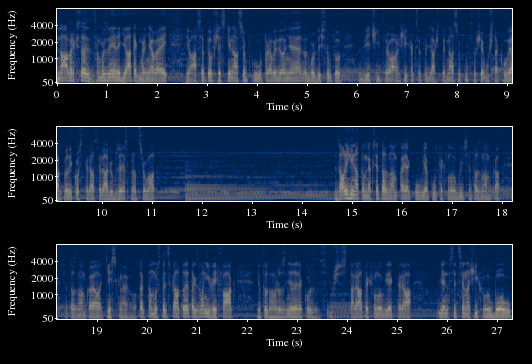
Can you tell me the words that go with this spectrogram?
návrh se samozřejmě nedělá tak mrňavej, dělá se to v šestinásobku pravidelně, nebo když jsou to větší třeba aršík, tak se to dělá čtyřnásobku, což je už taková velikost, která se dá dobře zpracovat. Záleží na tom, jak se ta známka, jakou, jakou technologii se ta známka, se ta známka tiskne. Jo. Tak ta mostecká to je takzvaný VIFAK, je to hrozně jako už stará technologie, která jen sice naší chloubou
